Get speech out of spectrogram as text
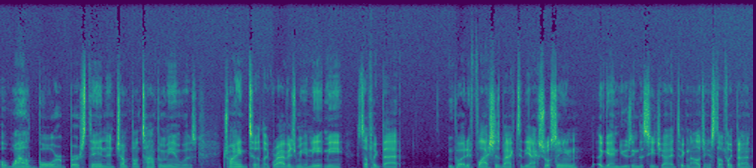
a wild boar burst in and jumped on top of me and was trying to like ravage me and eat me stuff like that. But it flashes back to the actual scene again using the cgi technology and stuff like that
